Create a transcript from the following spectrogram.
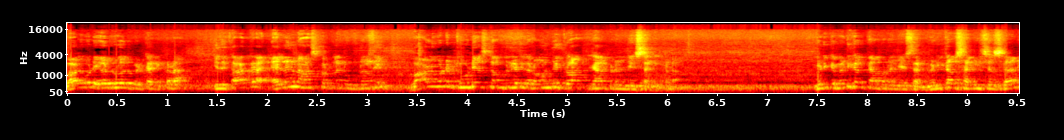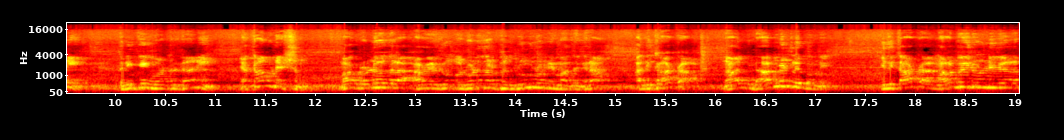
వాళ్ళు కూడా ఏడు రోజులు పెట్టారు ఇక్కడ. ఇది కాక ఎల్ఎన్ హాస్పిటల్ అని ఉంటుంది. వాళ్ళు కూడా టూ డేస్ కంప్లీట్గా రౌండ్ ది క్లాక్ క్యాంపెయిన్ చేశారు ఇక్కడ. మెడికల్ మెడికల్ క్యాంపెయిన్ చేశారు. మెడికల్ సర్వీసెస్ కానీ డ్రింకింగ్ వాటర్ కానీ అకామిడేషన్ మాకు రెండు వందల అరవై రూ- రెండు వందల పది రూములు ఉన్నాయి మా దగ్గర. అది కాక నాలుగు డార్మెంట్లు ఉన్నాయి. ఇది కాక నలభై రెండు వేల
